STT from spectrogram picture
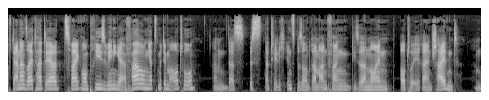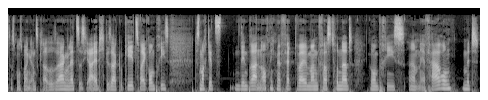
Auf der anderen Seite hat er zwei Grand Prix weniger Erfahrung jetzt mit dem Auto. Ähm, das ist natürlich insbesondere am Anfang dieser neuen Auto-Ära entscheidend. Ähm, das muss man ganz klar so sagen. Letztes Jahr hätte ich gesagt, okay, zwei Grand Prix das macht jetzt den Braten auch nicht mehr fett, weil man fast 100 Grand Prix ähm, Erfahrung mit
